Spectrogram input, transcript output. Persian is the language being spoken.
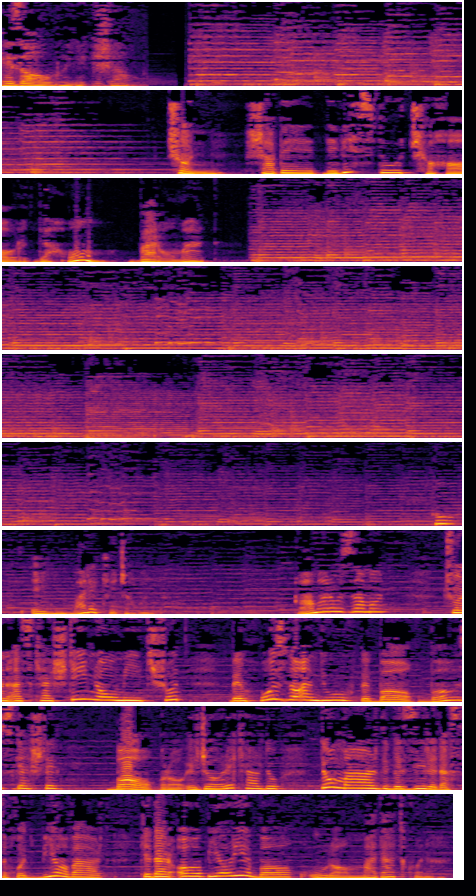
هزار و یک شب. چون شب دویست و چهاردهم برآمد گفت ای ملک جوان قمر زمان چون از کشتی نومید شد به حزن و اندوه به باغ بازگشته باغ را اجاره کرد و دو مرد به زیر دست خود بیاورد که در آبیاری باغ او را مدد کنند.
